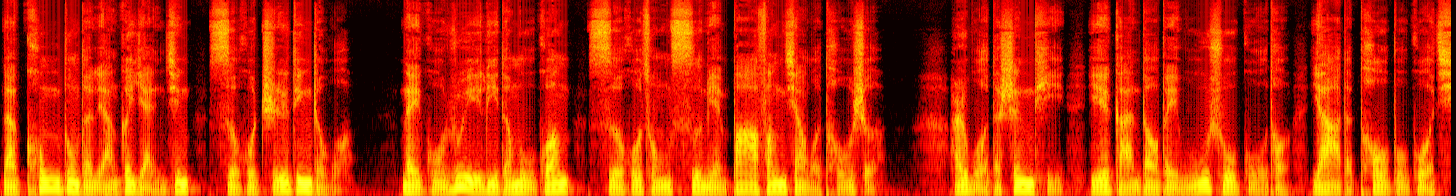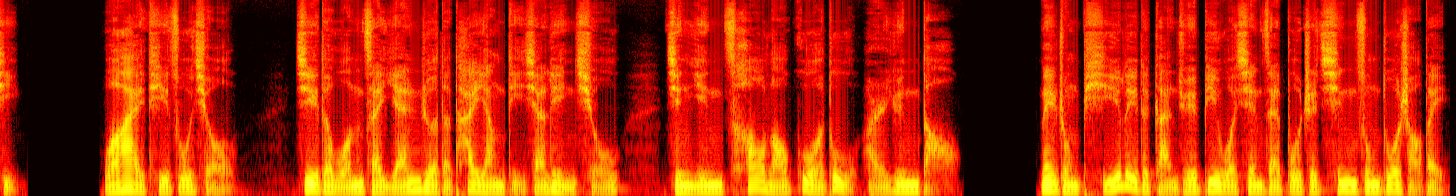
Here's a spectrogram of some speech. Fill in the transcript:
那空洞的两个眼睛似乎直盯着我，那股锐利的目光似乎从四面八方向我投射，而我的身体也感到被无数骨头压得透不过气。我爱踢足球，记得我们在炎热的太阳底下练球，竟因操劳过度而晕倒，那种疲累的感觉比我现在不知轻松多少倍。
